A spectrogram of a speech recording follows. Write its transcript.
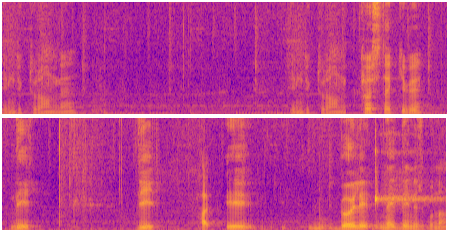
Dimdik duran ve dimdik duran köstek gibi. Değil. Değil. Ha- e, bu- böyle ne denir buna?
